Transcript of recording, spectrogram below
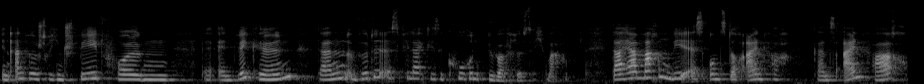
in Anführungsstrichen Spätfolgen äh, entwickeln, dann würde es vielleicht diese Kuren überflüssig machen. Daher machen wir es uns doch einfach ganz einfach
